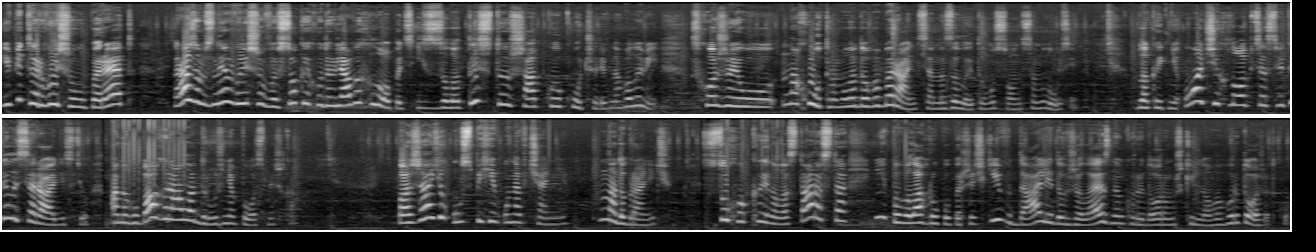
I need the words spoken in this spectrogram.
Юпітер вийшов уперед. Разом з ним вийшов високий худорлявий хлопець із золотистою шапкою кучерів на голові, схожою на хутро молодого баранця на залитому сонцем лузі. Блакитні очі хлопця світилися радістю, а на губах грала дружня посмішка. Бажаю успіхів у навчанні. На добраніч. Сухо кинула староста і повела групу першачків далі довжелезним коридором шкільного гуртожитку.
